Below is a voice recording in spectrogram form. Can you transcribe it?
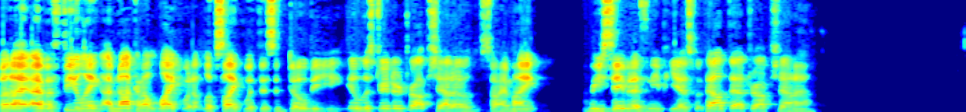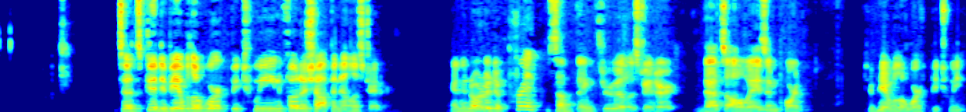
But I, I have a feeling I'm not going to like what it looks like with this Adobe Illustrator drop shadow, so I might resave it as an EPS without that drop shadow. So it's good to be able to work between Photoshop and Illustrator. And in order to print something through Illustrator, that's always important to be able to work between.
